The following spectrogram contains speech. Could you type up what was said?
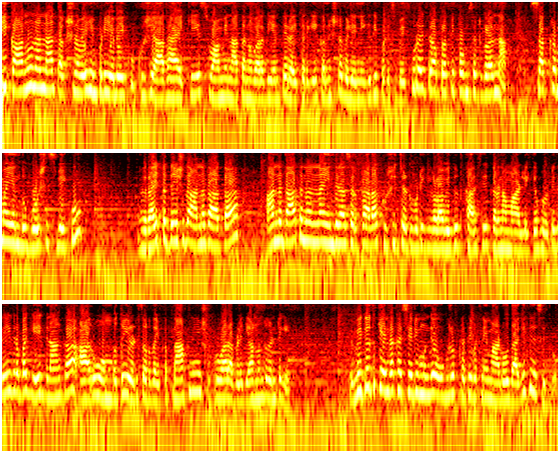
ಈ ಕಾನೂನನ್ನ ತಕ್ಷಣವೇ ಹಿಂಪಡೆಯಬೇಕು. ಕೃಷಿ ಆದಾಯಕ್ಕೆ ಸ್ವಾಮಿನಾಥನ ವರದಿಯಂತೆ ರೈತರಿಗೆ ಕನಿಷ್ಠ ಬೆಲೆ ನಿಗದಿಪಡಿಸಬೇಕು. ರೈತರ ಪ್ರತಿ ಪಂಪ್ಸೆಟ್ಗಳನ್ನ ಸಕ್ರಮ ಎಂದು ಘೋಷಿಸಬೇಕು. ರೈತ ದೇಶದ ಅನ್ನದಾತ ಅನ್ನದಾತನನ್ನ ಇಂದಿನ ಸರ್ಕಾರ ಕೃಷಿ ಚಟುವಟಿಕೆಗಳ ವಿದ್ಯುತ್ ಖಾಸಗೀಕರಣ ಮಾಡಲಿಕ್ಕೆ ಹೊರಟಿದೆ. ಇದರ ಬಗ್ಗೆ ದಿನಾಂಕ ಆರು ಒಂಬತ್ತು ಎರಡ್ ಸಾವಿರದ ಇಪ್ಪತ್ನಾಲ್ಕನೇ ಶುಕ್ರವಾರ ಬೆಳಗ್ಗೆ ಹನ್ನೊಂದು ಗಂಟೆಗೆ ವಿದ್ಯುತ್ ಕೇಂದ್ರ ಕಚೇರಿ ಮುಂದೆ ಉಗ್ರ ಪ್ರತಿಭಟನೆ ಮಾಡುವುದಾಗಿ ತಿಳಿಸಿದರು.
